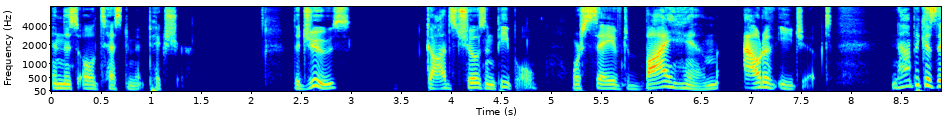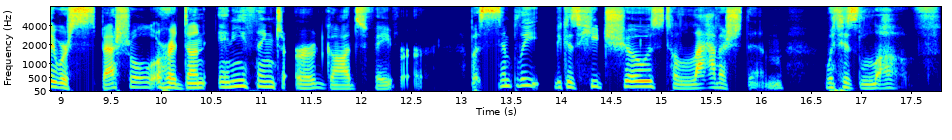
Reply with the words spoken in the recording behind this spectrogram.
in this Old Testament picture. The Jews God's chosen people, were saved by him out of Egypt, not because they were special or had done anything to earn God's favor, but simply because he chose to lavish them with his love.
